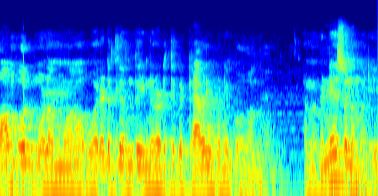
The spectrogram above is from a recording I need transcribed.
வார்ம் ஹோல் மூலமாக ஒரு இடத்துல இருந்து இன்னொரு இடத்துக்கு ட்ராவல் பண்ணி போவாங்க. நம்ம முன்னே சொன்ன மாதிரி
